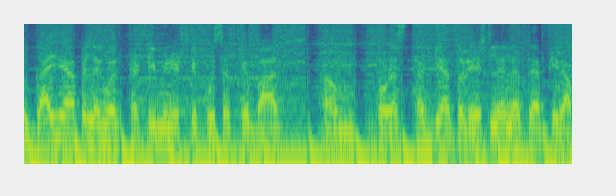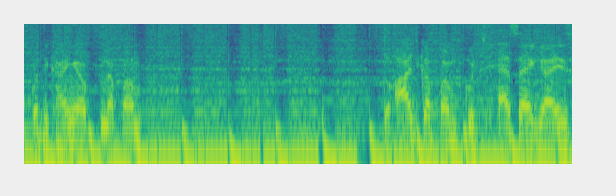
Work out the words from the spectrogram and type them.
तो गाइज़ यहाँ पे लगभग 30 मिनट्स के पुशअप के बाद हम थोड़ा सा थक गया तो रेस्ट ले लेते हैं, फिर आपको दिखाएँगे अपना पंप तो आज का पंप कुछ ऐसा है गाइज़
